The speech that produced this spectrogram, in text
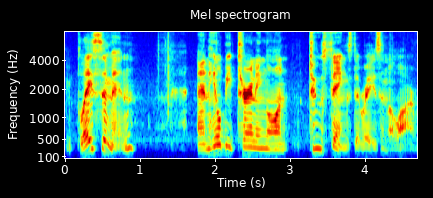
we place him in, and he'll be turning on two things that raise an alarm.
